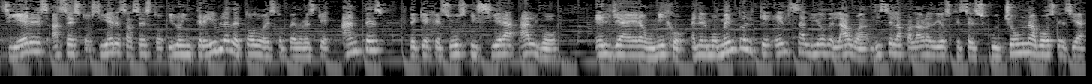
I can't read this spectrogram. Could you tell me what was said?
si eres, haz esto, si eres, haz esto. Y lo increíble de todo esto, Pedro, es que antes de que Jesús hiciera algo, él ya era un hijo. En el momento en que él salió del agua, dice la palabra de Dios que se escuchó una voz que decía,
